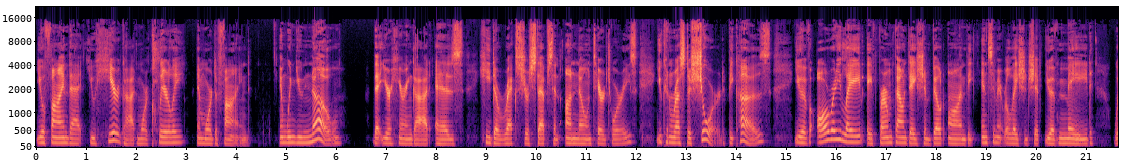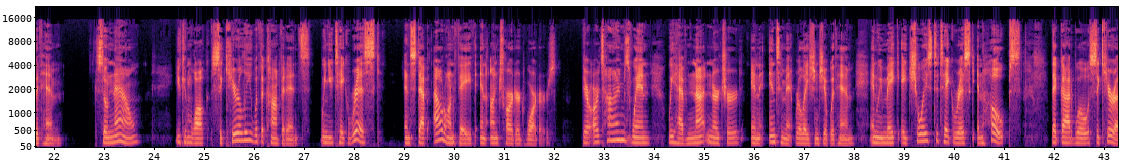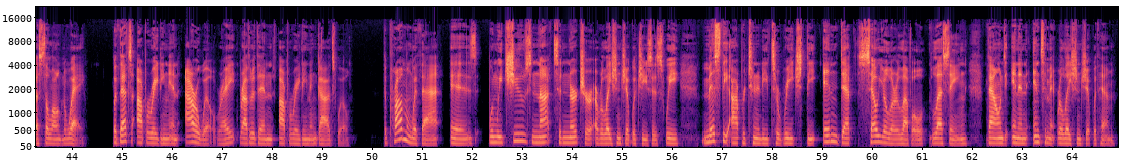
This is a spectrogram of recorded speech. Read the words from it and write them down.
you'll find that you hear God more clearly and more defined. And when you know that you're hearing God as he directs your steps in unknown territories, you can rest assured because you have already laid a firm foundation built on the intimate relationship you have made with him. So now you can walk securely with the confidence when you take risk and step out on faith in uncharted waters. There are times when we have not nurtured an intimate relationship with Him and we make a choice to take risk in hopes that God will secure us along the way. But that's operating in our will, right? Rather than operating in God's will. The problem with that is when we choose not to nurture a relationship with Jesus, we miss the opportunity to reach the in-depth cellular level blessing found in an intimate relationship with Him.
